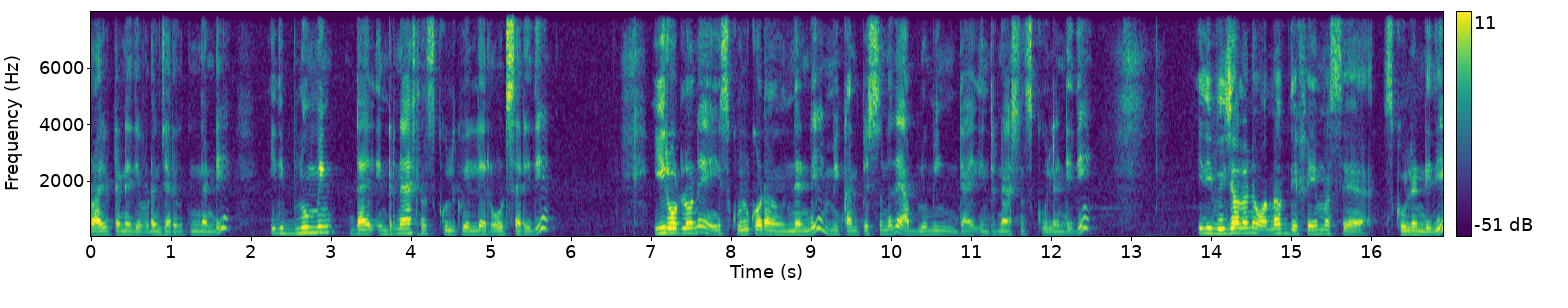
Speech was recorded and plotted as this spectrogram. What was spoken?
ప్రాజెక్ట్ అనేది ఇవ్వడం జరుగుతుందండి. ఇది బ్లూమింగ్ డైల్ ఇంటర్నేషనల్ స్కూల్కి వెళ్ళే రోడ్ సార్ ఇది. ఈ రోడ్లోనే ఈ స్కూల్ కూడా ఉందండి. మీకు కనిపిస్తున్నది ఆ బ్లూమింగ్ డైల్ ఇంటర్నేషనల్ స్కూల్ అండి ఇది. ఇది విజయవాడలోనే one of the famous school అండి ఇది.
